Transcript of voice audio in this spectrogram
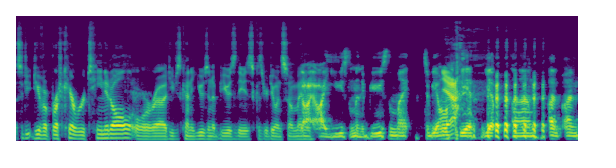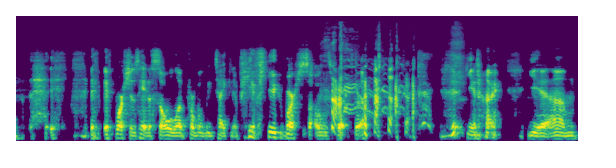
So, do you, do you have a brush care routine at all, or uh, do you just kind of use and abuse these because you're doing so many? I, I use them and abuse them mate to be honest yeah, yep um I'm, I'm if, if brushes had a soul i'd probably taken a few, a few brush souls but uh, you know yeah um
